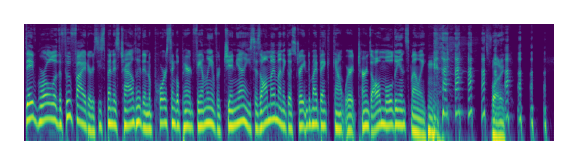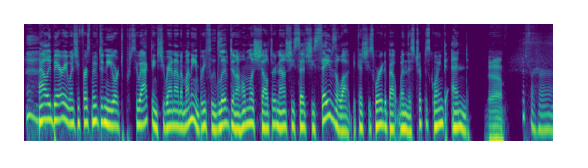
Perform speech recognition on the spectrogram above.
Dave Grohl of the Foo Fighters. He spent his childhood in a poor single parent family in Virginia. He says, All my money goes straight into my bank account where it turns all moldy and smelly. Hmm. It's funny. Halle Berry, when she first moved to New York to pursue acting, she ran out of money and briefly lived in a homeless shelter. Now she says she saves a lot because she's worried about when this trip is going to end. Yeah. Good for her.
